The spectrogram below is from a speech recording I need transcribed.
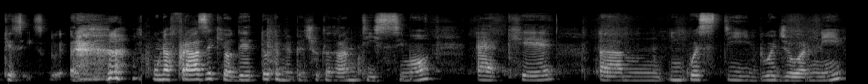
Che senso due ore? Una frase che ho detto che mi è piaciuta tantissimo è che um, in questi due giorni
